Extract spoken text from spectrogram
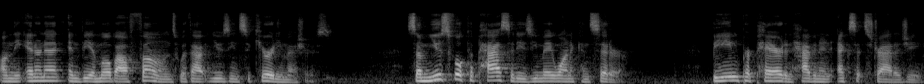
on the internet and via mobile phones without using security measures. Some useful capacities you may want to consider. Being prepared and having an exit strategy.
